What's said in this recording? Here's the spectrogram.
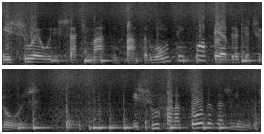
Exu é o orixá que mata um pássaro ontem com a pedra que atirou hoje. Exu fala todas as línguas.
